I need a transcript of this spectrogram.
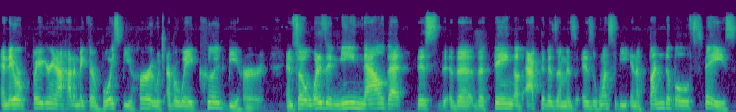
and they were figuring out how to make their voice be heard, whichever way it could be heard. And so, what does it mean now that this the the thing of activism is is wants to be in a fundable space?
